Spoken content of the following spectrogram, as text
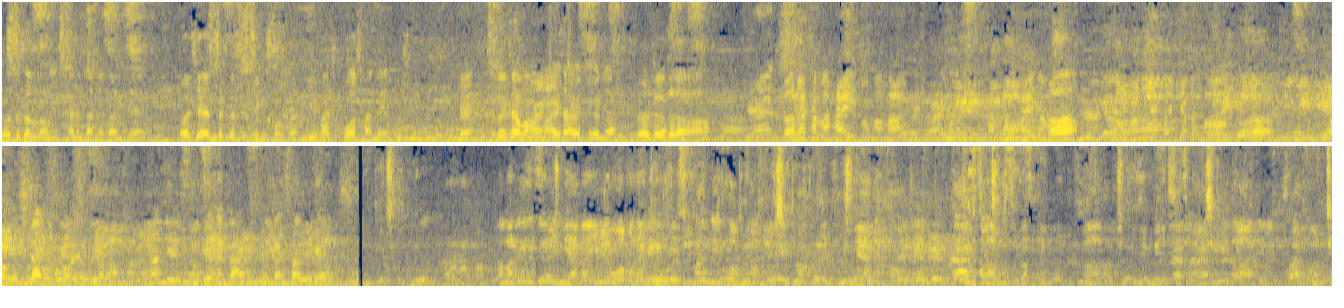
有这个棱才能掸得干净。而且这个是进口的，你买国产的也不行。对，你在网上买的，这个对对对的啊。其实后来他们还有一种方法，还有一种方法是用这个掉个头，呃，要个头也不行。那你你这个擀你就擀三遍。那么这个最点呢，因为我们的这个是三 D 扫描，所以它是平面的，所以这是大家看到整个屏幕啊，专业媒体杂志的这个转动的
